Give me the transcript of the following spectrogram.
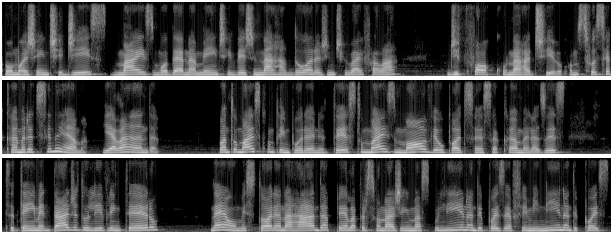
Como a gente diz mais modernamente, em vez de narrador, a gente vai falar de foco narrativo, como se fosse a câmera de cinema, e ela anda. Quanto mais contemporâneo o texto, mais móvel pode ser essa câmera. Às vezes, você tem metade do livro inteiro né? Uma história narrada pela personagem masculina, depois é a feminina, depois,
